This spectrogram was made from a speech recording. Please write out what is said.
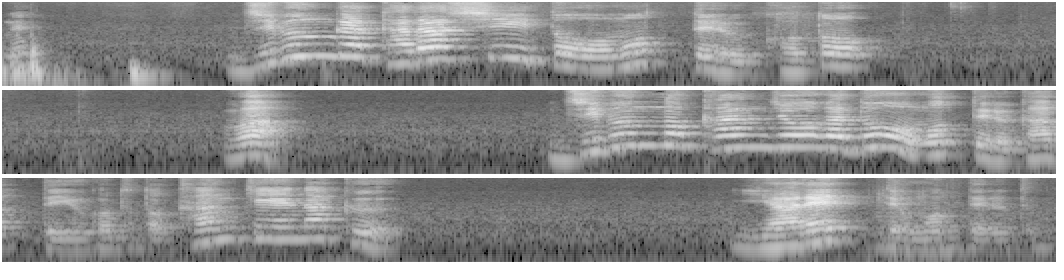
ね、自分が正しいと思ってることは自分の感情がどう思ってるかっていうことと関係なくやれって思ってるってこと。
